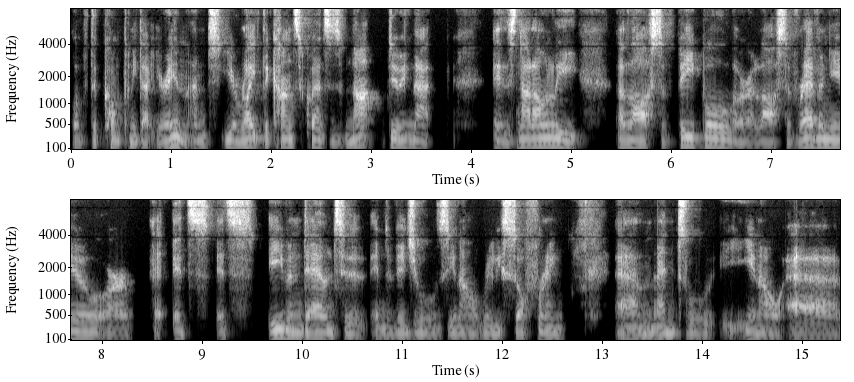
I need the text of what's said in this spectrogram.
of the company that you're in and you're right the consequences of not doing that is not only a loss of people or a loss of revenue or it's it's even down to individuals you know really suffering um, mental you know uh,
